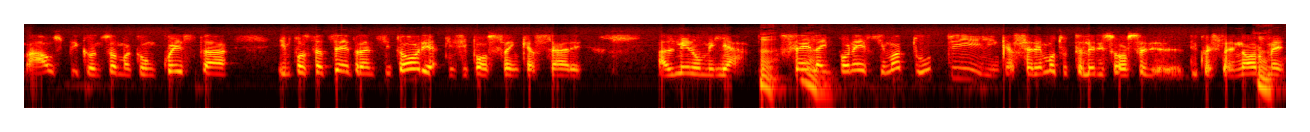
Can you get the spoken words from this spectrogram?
auspico insomma con questa impostazione transitoria che si possa incassare almeno un miliardo. Ah, Se ah. la imponessimo a tutti incasseremo tutte le risorse di, questa enorme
